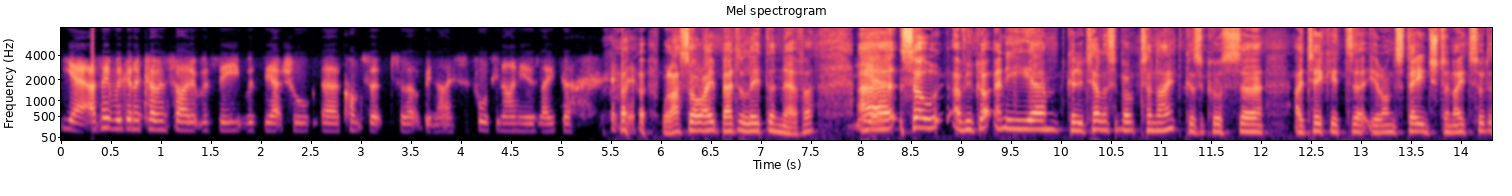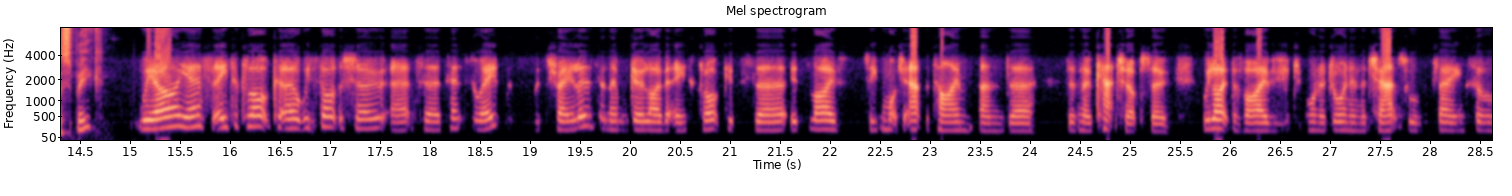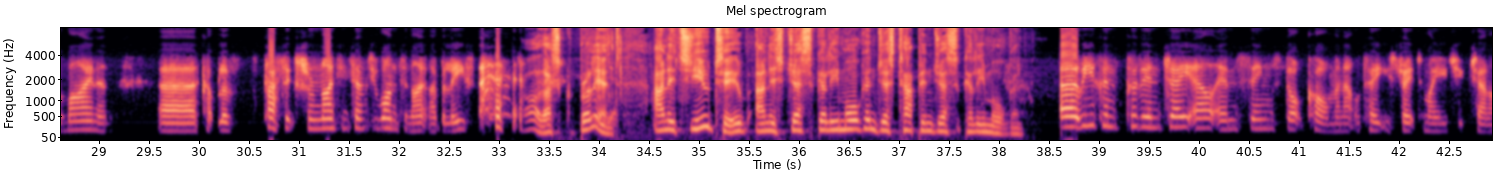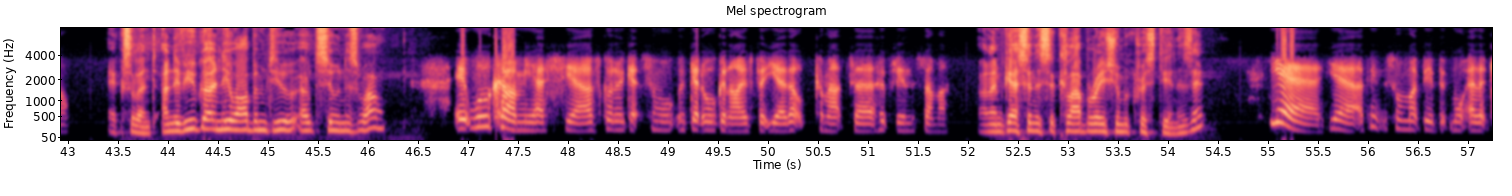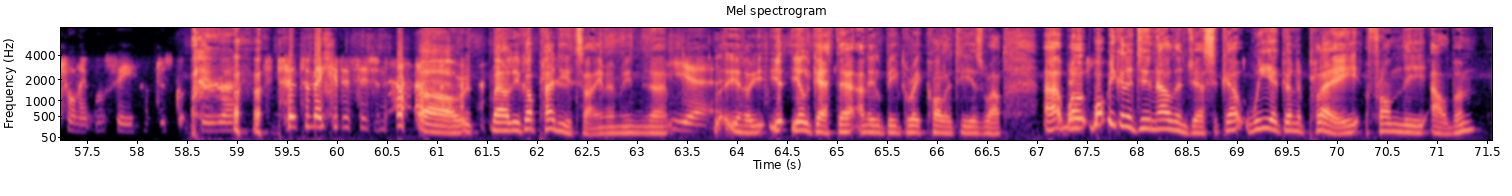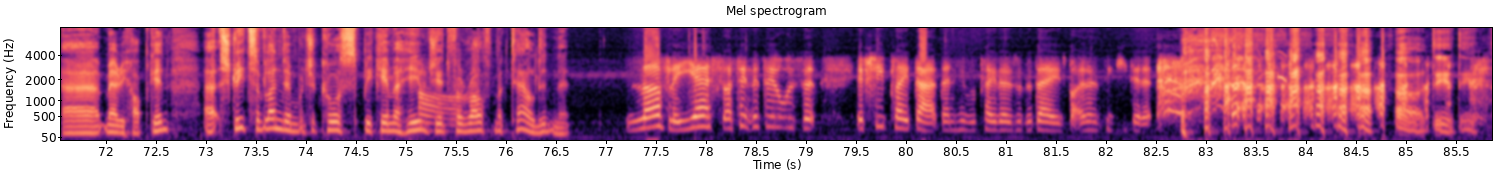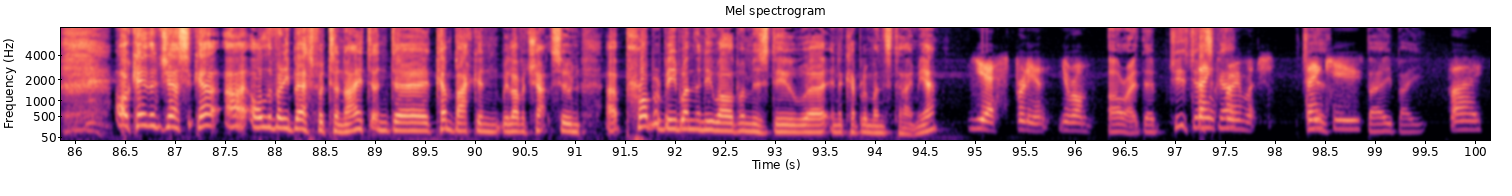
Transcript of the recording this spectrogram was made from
yeah, I think we're going to coincide it with the with the actual uh, concert, so that would be nice. Forty nine years later. Well, that's all right. Better late than never. Yeah. Uh, so, have you got any? Um, can you tell us about tonight? Because, of course, uh, I take it uh, you're on stage tonight, so to speak. We are, yes. Eight o'clock. Uh, we start the show at uh, ten to eight with, with trailers, and then we go live at eight o'clock. It's uh, it's live, so you can watch it at the time, and uh, there's no catch up. So we like the vibe. If you want to join in the chats, we'll be playing some of mine and uh, a couple of classics from 1971 tonight, I believe. Oh, that's brilliant! And it's YouTube, and it's Jessica Lee Morgan. Just tap in Jessica Lee Morgan. uh, you can put in jlmsings.com, and that will take you straight to my YouTube channel. Excellent. And have you got a new album due out soon as well? It will come, yes. Yeah, I've got to get some get organised, but yeah, that'll come out uh, hopefully in the summer. And I'm guessing it's a collaboration with Christian, is it? Yeah, yeah. I think this one might be a bit more electronic. We'll see. I've just got to uh, to, to make a decision. oh, well, you've got plenty of time. I mean, uh, yeah. you know, you, you'll get there and it'll be great quality as well. Uh, well, what we're going to do now then, Jessica, we are going to play from the album, uh, Mary Hopkin, uh, Streets of London, which of course became a huge hit for Ralph McTell, didn't it? Lovely. Yes, I think the deal was that if she played that, then he would play those were the days. But I don't think he did it. oh, dear, dear. Okay, then, Jessica, uh, all the very best for tonight and uh, come back and we'll have a chat soon, uh, probably when the new album is due uh, in a couple of months' time, yeah? yes, brilliant. You're on. All right, then. Cheers, Jessica. Thanks very much. Thank you. Bye, bye. Bye.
